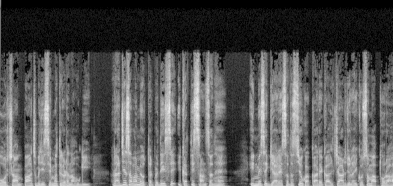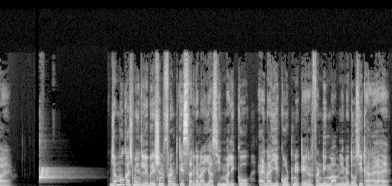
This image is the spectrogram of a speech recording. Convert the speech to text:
और शाम पाँच बजे से मतगणना होगी। राज्यसभा में उत्तर प्रदेश से इकतीस सांसद हैं। इनमें से ग्यारह सदस्यों का कार्यकाल चार जुलाई को समाप्त हो रहा है। जम्मू कश्मीर लिबरेशन फ्रंट के सरगना यासीन मलिक को एनआईए कोर्ट ने टेरर फंडिंग मामले में दोषी ठहराया है।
